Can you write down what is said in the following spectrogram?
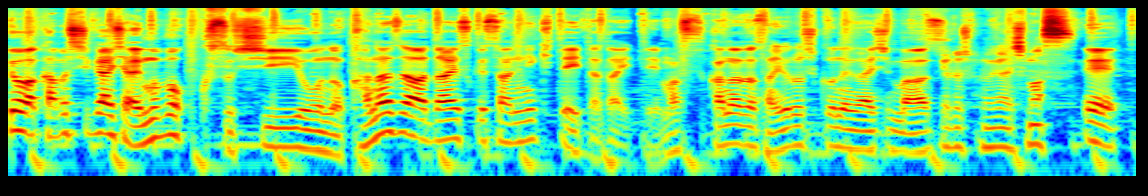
今日は株式会社 M ボックス CEO の金沢大輔さんに来ていただいています。金沢さんよろしくお願いします。よろしくお願いします、えー、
